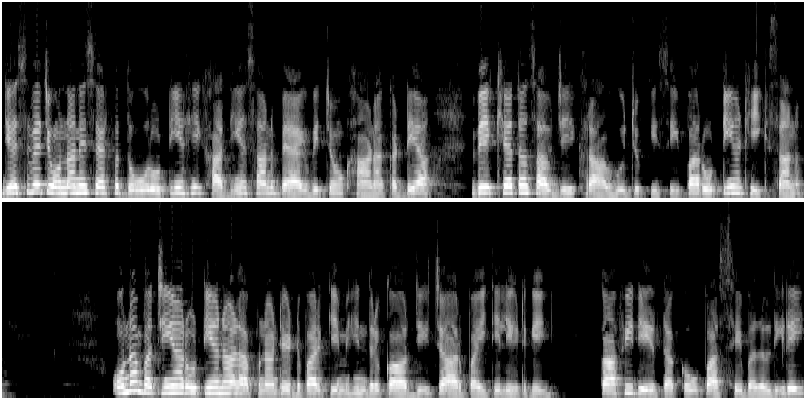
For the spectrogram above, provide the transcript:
ਜਿਸ ਵਿੱਚ ਉਹਨਾਂ ਨੇ ਸਿਰਫ ਦੋ ਰੋਟੀਆਂ ਹੀ ਖਾਧੀਆਂ ਸਨ, ਬੈਗ ਵਿੱਚੋਂ ਖਾਣਾ ਕੱਢਿਆ, ਵੇਖਿਆ ਤਾਂ ਸਬਜ਼ੀ ਖਰਾਬ ਹੋ ਚੁੱਕੀ ਸੀ, ਪਰ ਰੋਟੀਆਂ ਠੀਕ ਸਨ। ਉਹਨਾਂ ਬਚੀਆਂ ਰੋਟੀਆਂ ਨਾਲ ਆਪਣਾ ਢਿੱਡ ਭਰ ਕੇ ਮਹਿੰਦਰ ਕੌਰ ਜੀ ਚਾਰਪਾਈ ਤੇ ਲੇਟ ਗਈ। ਕਾਫੀ ਦੇਰ ਤੱਕ ਉਹ ਪਾਸੇ ਬਦਲਦੀ ਰਹੀ।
